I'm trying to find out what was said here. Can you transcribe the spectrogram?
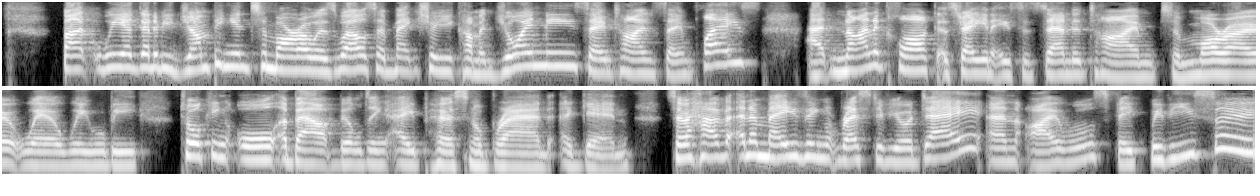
But we are going to be jumping in tomorrow as well. So make sure you come and join me, same time, same place at nine o'clock Australian Eastern Standard Time tomorrow, where we will be talking all about building a personal brand again. So have an amazing rest of your day, and I will speak with you soon.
